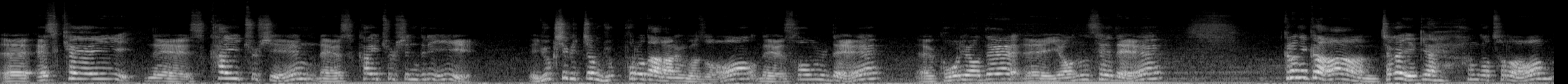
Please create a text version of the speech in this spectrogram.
에, SK 네, 스카이 출신 네, 스카이 출신들이 62.6%다라는 거죠. 네, 서울대, 에, 고려대, 에, 연세대 그러니까 제가 얘기한 것처럼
